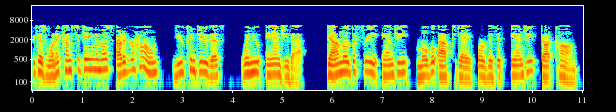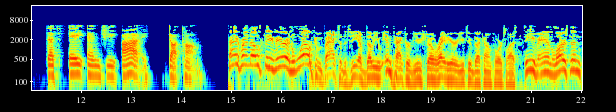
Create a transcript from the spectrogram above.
Because when it comes to getting the most out of your home, you can do this when you Angie that. Download the free Angie mobile app today or visit Angie.com. That's A-N-G-I dot com. Hey, friendo, Steve here, and welcome back to the GFW Impact Review Show right here at youtube.com forward slash Steve and Larson.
